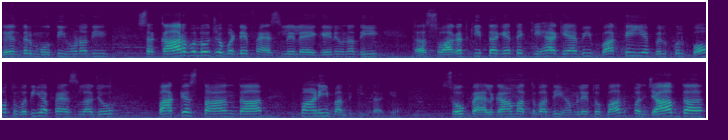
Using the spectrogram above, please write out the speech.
ਨਰਿੰਦਰ ਮੋਦੀ ਹੋਣਾ ਦੀ ਸਰਕਾਰ ਵੱਲੋਂ ਜੋ ਵੱਡੇ ਫੈਸਲੇ ਲਏ ਗਏ ਨੇ, ਉਹਨਾਂ ਦੀ ਸਵਾਗਤ ਕੀਤਾ ਗਿਆ ਤੇ ਕਿਹਾ ਗਿਆ ਵੀ ਵਾਕਈ ਇਹ ਬਿਲਕੁਲ ਬਹੁਤ ਵਧੀਆ ਫੈਸਲਾ ਜੋ ਪਾਕਿਸਤਾਨ ਦਾ ਪਾਣੀ ਬੰਦ ਕੀਤਾ ਗਿਆ। ਸੋ ਪਹਿਲਗਾਮ ਅੱਤਵਾਦੀ ਹਮਲੇ ਤੋਂ ਬਾਅਦ ਪੰਜਾਬ ਦਾ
